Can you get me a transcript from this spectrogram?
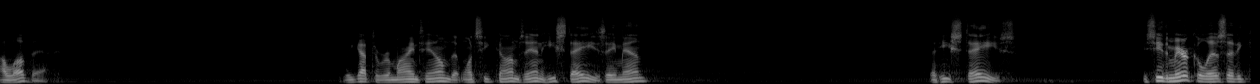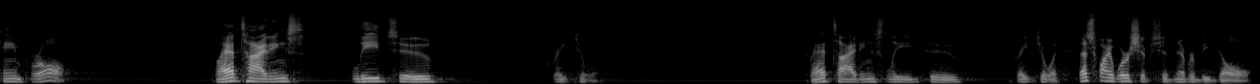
I love that. We got to remind him that once he comes in, he stays. Amen? That he stays. You see, the miracle is that he came for all. Glad tidings lead to great joy. Glad tidings lead to great joy. That's why worship should never be dull.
